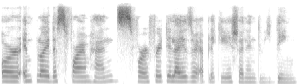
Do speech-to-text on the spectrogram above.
or employed as farm hands for fertilizer application and weeding.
